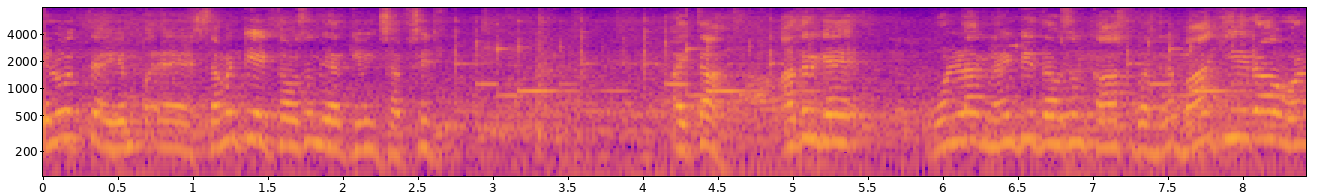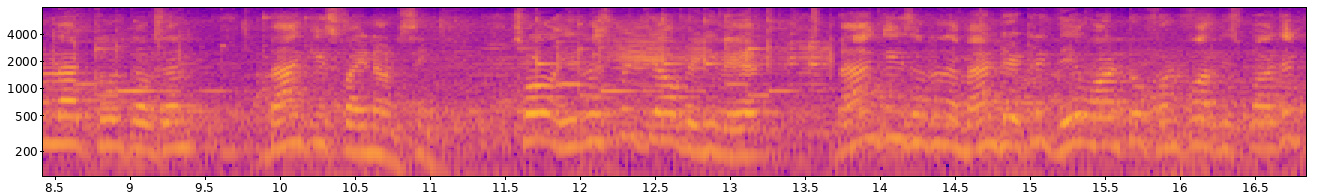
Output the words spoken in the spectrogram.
ಎಳುವತ್ತ ಎಂಪ seventy eight thousand are giving subsidy ಆಯಿತಾ? ಅದ್ರಿಗೆ one lakh ninety thousand cost ಬಂದರೆ ಬಾಕಿ ಇರೋ one lakh twelve thousand bank is financing so irrespective of anywhere bank is under the mandatory they want to fund for this project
